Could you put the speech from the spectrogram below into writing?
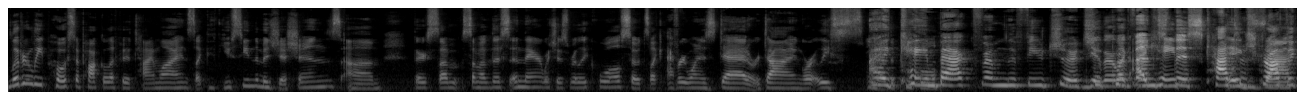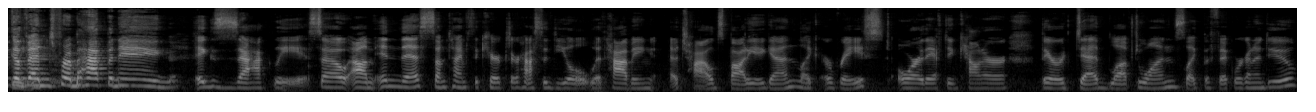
literally post-apocalyptic timelines. Like if you've seen The Magicians, um, there's some some of this in there, which is really cool. So it's like everyone is dead or dying, or at least you know, I came back from the future to Yeah, they're like, I prevent came- this catastrophic Exactly. event from happening. Exactly. So, um, in this, sometimes the character has to deal with having a child's body again, like erased, or they have to encounter their dead loved ones, like the fic we're gonna do,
